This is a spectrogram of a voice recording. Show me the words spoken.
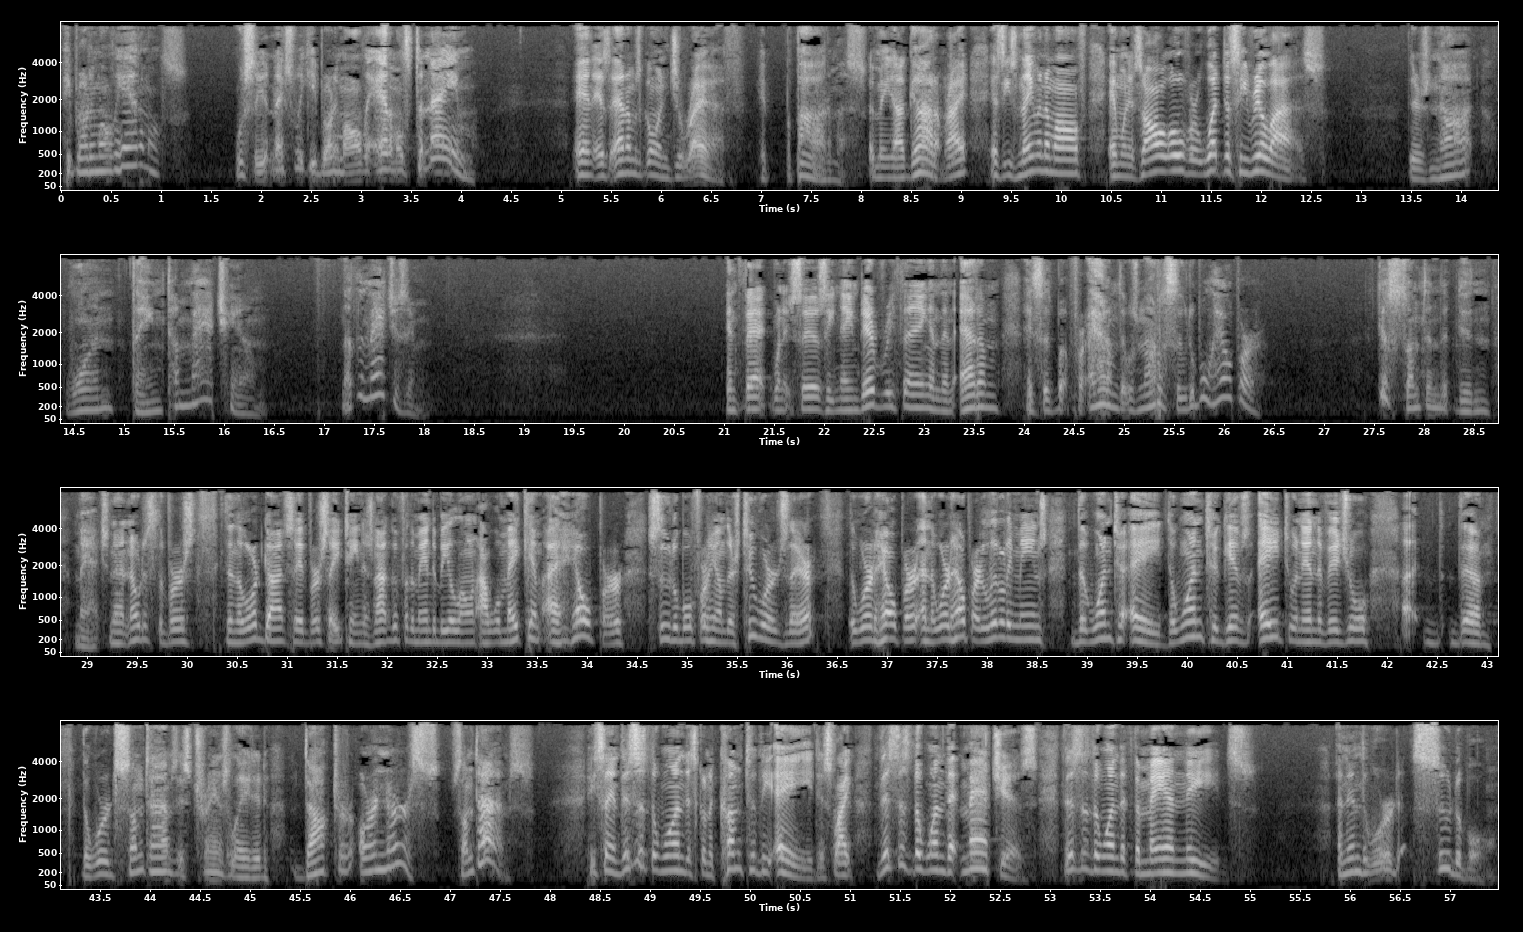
He brought him all the animals. We'll see it next week. He brought him all the animals to name. And as Adam's going, giraffe, hippopotamus. I mean, I got him, right? As he's naming them off, and when it's all over, what does he realize? There's not one thing to match him. Nothing matches him. In fact, when it says he named everything and then Adam, it says, but for Adam there was not a suitable helper. Just something that didn't match. Now notice the verse. Then the Lord God said, verse 18, it's not good for the man to be alone. I will make him a helper suitable for him. There's two words there. The word helper, and the word helper literally means the one to aid, the one to gives aid to an individual. Uh, the, the word sometimes is translated doctor or nurse. Sometimes. He's saying this is the one that's going to come to the aid. It's like this is the one that matches. This is the one that the man needs. And then the word suitable.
